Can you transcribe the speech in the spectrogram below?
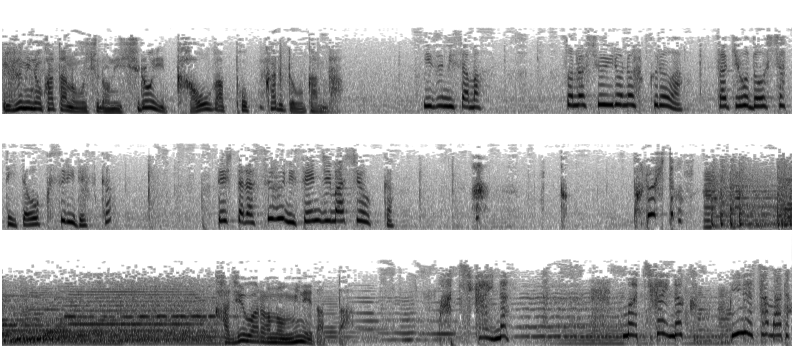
泉の肩の後ろに白い顔がぽっかりと浮かんだ。泉様、その朱色の袋は先ほどおっしゃっていたお薬ですか？でしたらすぐに煎じましょうか。あ、こ、この人。梶原の峰だった。間違いない。間違いなく峰様だ。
